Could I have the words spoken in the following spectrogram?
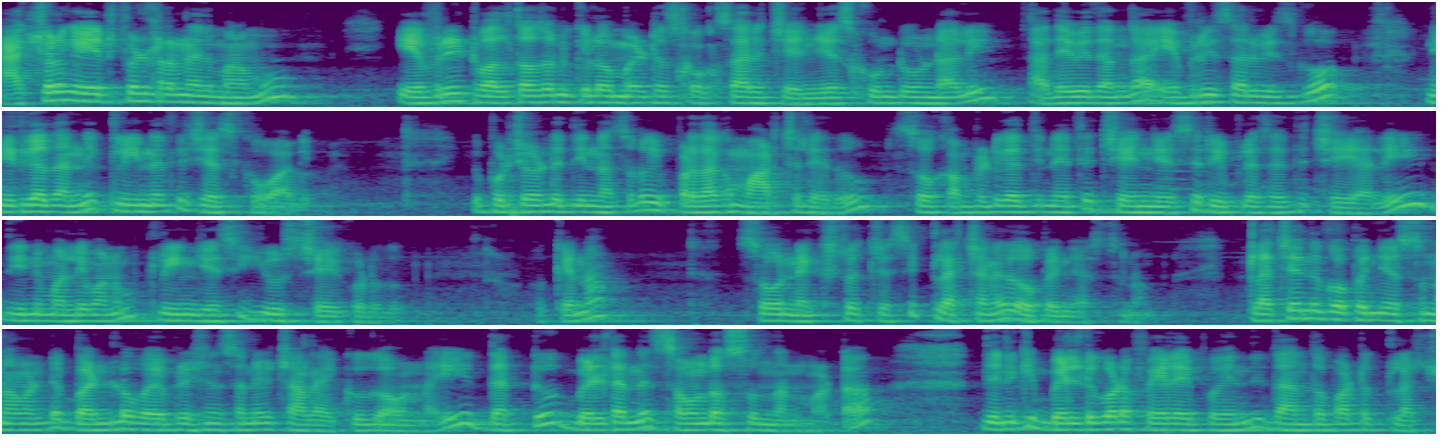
యాక్చువల్గా ఎయిర్ ఫిల్టర్ అనేది మనము ఎవ్రీ ట్వెల్వ్ థౌసండ్ కిలోమీటర్స్కి ఒకసారి చేంజ్ చేసుకుంటూ ఉండాలి. అదేవిధంగా ఎవ్రీ సర్వీస్గో నీట్గా దాన్ని క్లీన్ అయితే చేసుకోవాలి. ఇప్పుడు చూడండి దీన్ని అసలు ఇప్పటిదాకా మార్చలేదు. సో కంప్లీట్గా దీన్ని అయితే చేంజ్ చేసి రీప్లేస్ అయితే చేయాలి. దీన్ని మళ్ళీ మనం క్లీన్ చేసి యూస్ చేయకూడదు. ఓకేనా? సో నెక్స్ట్ వచ్చేసి క్లచ్ అనేది ఓపెన్ చేస్తున్నాం. క్లచ్ ఎందుకు ఓపెన్ చేస్తున్నామంటే బండిలో వైబ్రేషన్స్ అనేవి చాలా ఎక్కువగా ఉన్నాయి. దట్ బెల్ట్ అనేది సౌండ్ వస్తుందన్నమాట. దీనికి బెల్ట్ కూడా ఫెయిల్ అయిపోయింది. దాంతోపాటు క్లచ్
